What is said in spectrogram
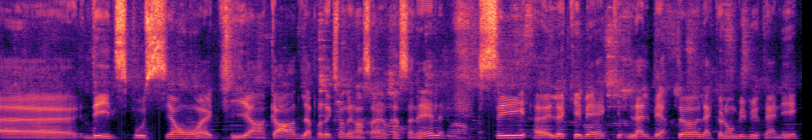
euh, des dispositions euh, qui encadrent la protection des renseignements personnels? C'est le Québec, l'Alberta, la Colombie-Britannique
